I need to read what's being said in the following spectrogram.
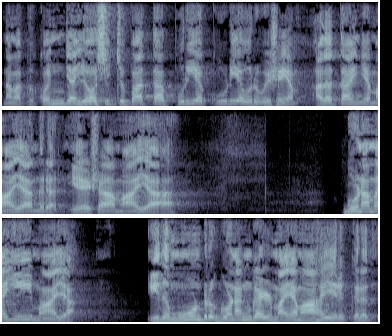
நமக்கு கொஞ்சம் யோசிச்சு பார்த்தா புரியக்கூடிய ஒரு விஷயம். அதைத்தான் இங்கே மாயாங்கிறார். ஏஷா மாயா குணமயி மாயா. இது மூன்று குணங்கள் மயமாக இருக்கிறது.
